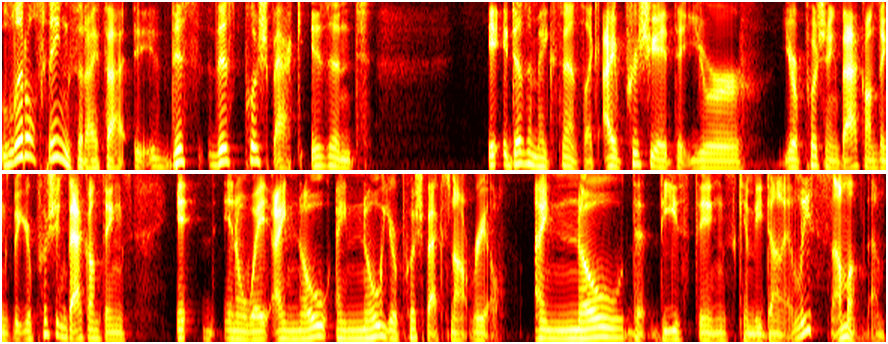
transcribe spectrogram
little things that I thought this this pushback isn't it, it doesn't make sense. Like I appreciate that you're you're pushing back on things, but you're pushing back on things in, in a way I know I know your pushback's not real. I know that these things can be done, at least some of them.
